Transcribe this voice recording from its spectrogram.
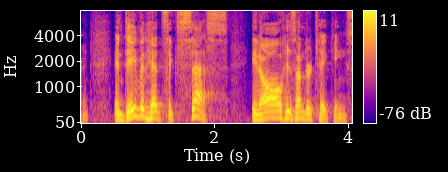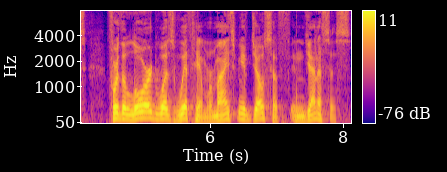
Right? And David had success in all his undertakings, for the Lord was with him. Reminds me of Joseph in Genesis.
